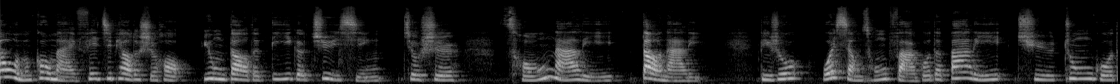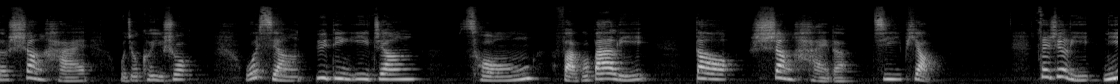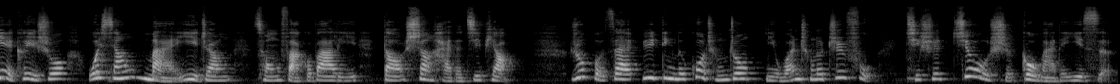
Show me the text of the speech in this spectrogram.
当我们购买飞机票的时候，用到的第一个句型就是从哪里到哪里。比如，我想从法国的巴黎去中国的上海，我就可以说，我想预订一张从法国巴黎到上海的机票。在这里，你也可以说，我想买一张从法国巴黎到上海的机票。如果在预定的过程中你完成了支付，其实就是购买的意思。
